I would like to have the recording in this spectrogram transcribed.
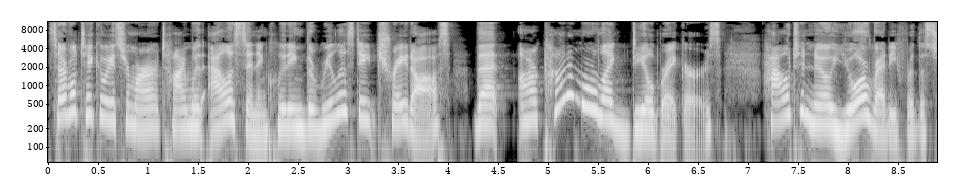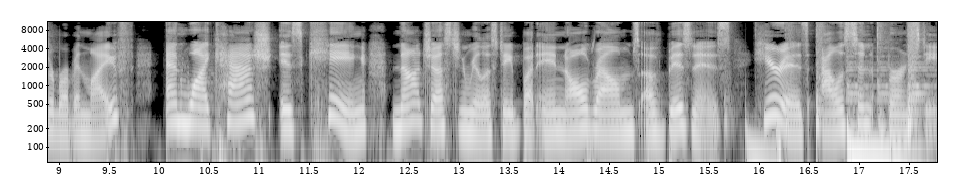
Several takeaways from our time with Allison, including the real estate trade-offs that are kind of more like deal breakers. How to know you're ready for the suburban life and why cash is king, not just in real estate, but in all realms of business. Here is Allison Bernstein.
